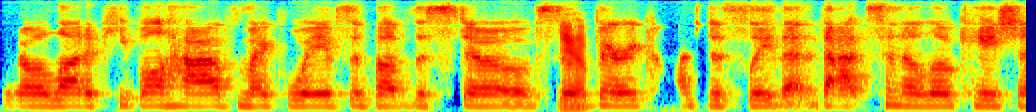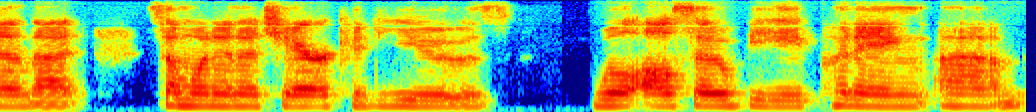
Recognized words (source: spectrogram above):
you know a lot of people have microwaves above the stove so Yep. very consciously that that's in a location that someone in a chair could use we'll also be putting um,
